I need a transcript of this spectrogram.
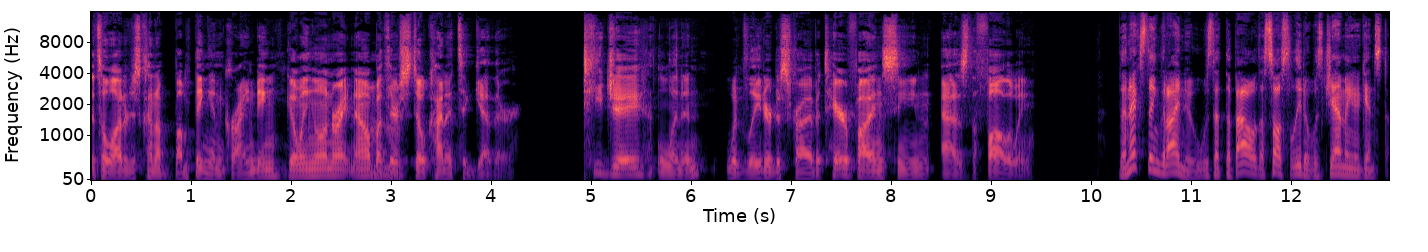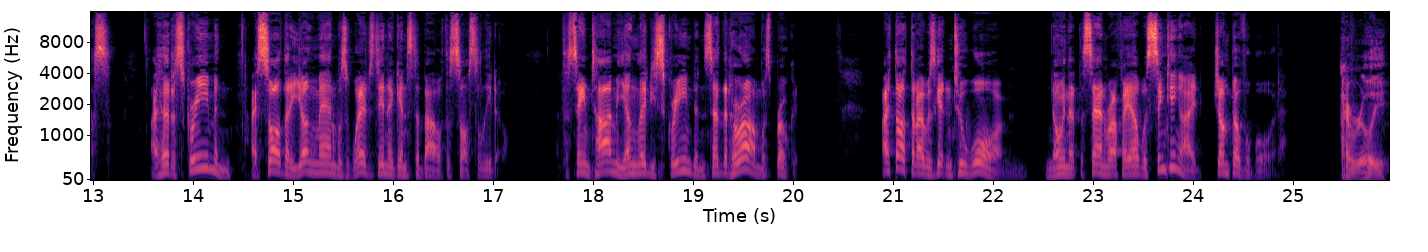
it's a lot of just kind of bumping and grinding going on right now, but Mhm. they're still kind of together. TJ Lennon would later describe a terrifying scene as the following. The next thing that I knew was that the bow of the Sausalito was jamming against us. I heard a scream and I saw that a young man was wedged in against the bow of the Sausalito. At the same time, a young lady screamed and said that her arm was broken. I thought that I was getting too warm, and knowing that the San Rafael was sinking, I jumped overboard. I really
